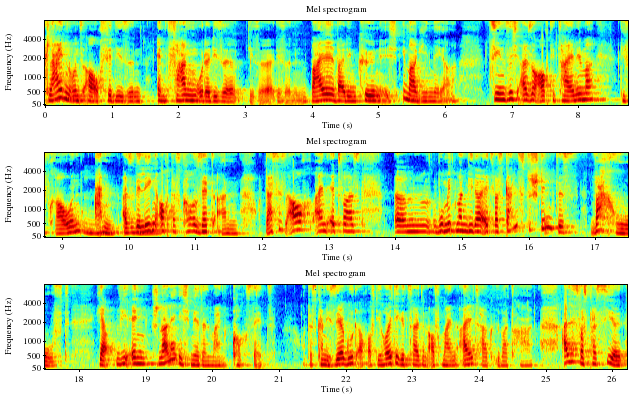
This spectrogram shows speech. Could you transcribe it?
kleiden uns auch für diesen Empfang oder diese, diese, diesen Ball bei dem König imaginär. Ziehen sich also auch die Teilnehmer, die Frauen, mhm. an. Also wir legen auch das Korsett an. Und das ist auch ein etwas, ähm, womit man wieder etwas ganz Bestimmtes wachruft ja, wie eng schnalle ich mir denn mein Korsett? Und das kann ich sehr gut auch auf die heutige Zeit und auf meinen Alltag übertragen. Alles, was passiert,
